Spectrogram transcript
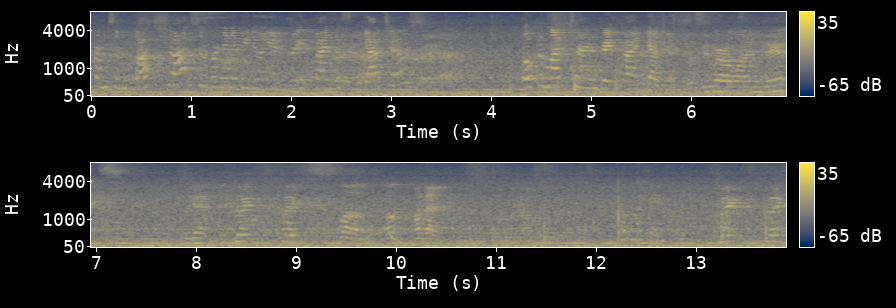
from some foxtrot, so we're going to be doing a grapevine with some gauchos. Open left turn, grapevine, gauchos. The Zumar line dance. We got quick, quick, slow. Oh, my bad. Quick, quick,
